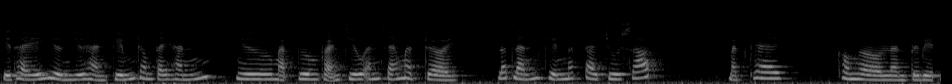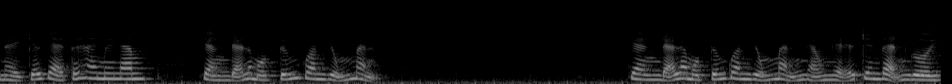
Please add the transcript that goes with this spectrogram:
Chỉ thấy dường như hành kiếm trong tay hắn Như mặt gương phản chiếu ánh sáng mặt trời Lấp lánh khiến mắt ta chua xót. Mạch Khê Không ngờ lần từ biệt này kéo dài tới 20 năm Chàng đã là một tướng quân dũng mạnh. Chàng đã là một tướng quân dũng mạnh ngạo nghễ trên vạn người.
